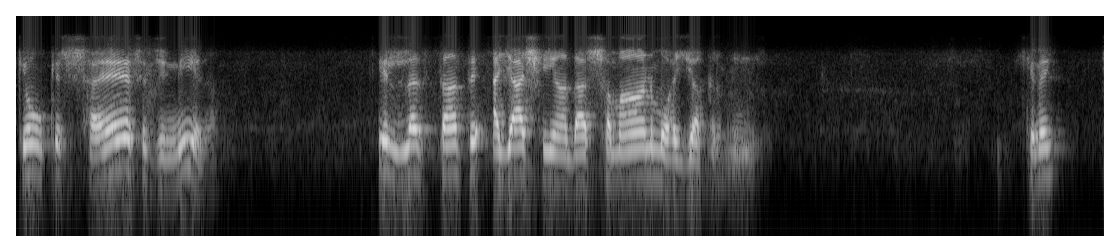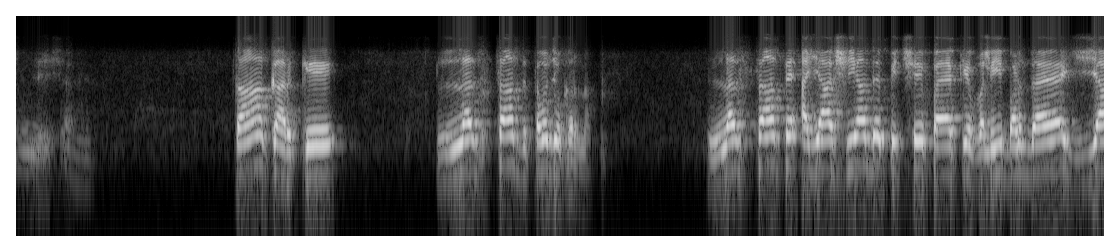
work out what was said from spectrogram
کیونکہ سائنس جنی ہے نا یہ لذتاں تے عیاشیاں دا سامان مہیا کرتی ہے۔ کہ نہیں؟ تا کر کے لذتاں توجہ کرنا۔ لذتاں تے عیاشیاں دے پیچھے پے کے ولی بندا ہے یا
